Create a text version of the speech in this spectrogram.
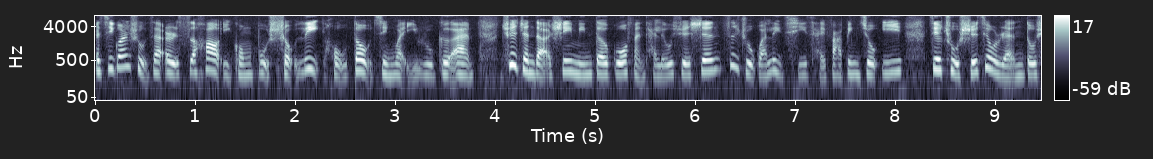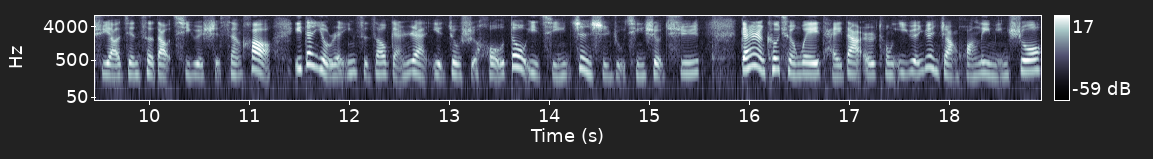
而机关署在二十四号已公布首例猴痘境外移入个案，确诊的是一名德国返台留学生，自主管理期才发病就医，接触十九人都需要监测到七月十三号。一旦有人因此遭感染，也就是猴痘疫情正式入侵社区。感染科权威台大儿童医院院长黄立明说，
